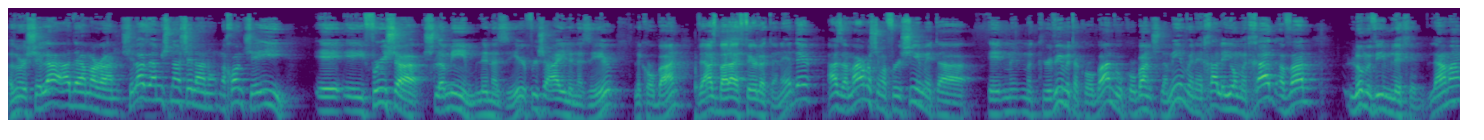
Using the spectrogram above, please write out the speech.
אז הוא אומר, שלה עד האמרן, שלה זה המשנה שלנו, נכון? שהיא אה, אה, הפרישה שלמים לנזיר, הפרישה עי לנזיר, לקורבן, ואז בעלה הפר לה את הנדר, אז אמרנו שמפרישים את ה... אה, מקריבים את הקורבן והוא קורבן שלמים ונאכל ליום אחד אבל לא מביאים לחם. למה?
